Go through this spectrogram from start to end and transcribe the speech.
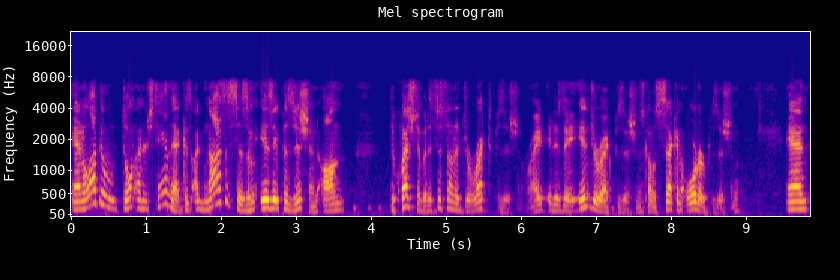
And a lot of people don't understand that because agnosticism is a position on the question, but it's just not a direct position, right? It is a indirect position. It's called a second order position. And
